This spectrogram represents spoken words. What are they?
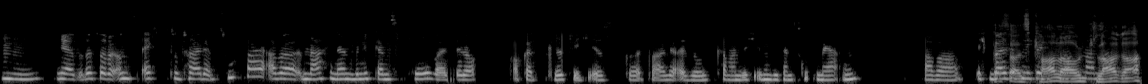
Mhm. Ja, also das war bei uns echt total der Zufall, aber im Nachhinein bin ich ganz froh, weil es ja doch auch ganz griffig ist, Goldwaage. Also kann man sich irgendwie ganz gut merken. Aber ich weiß Besser als nicht, Carla und Clara.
